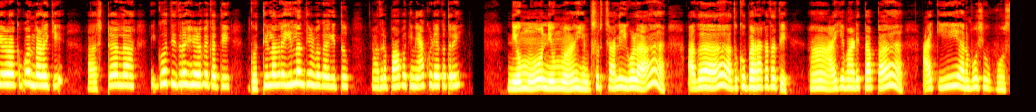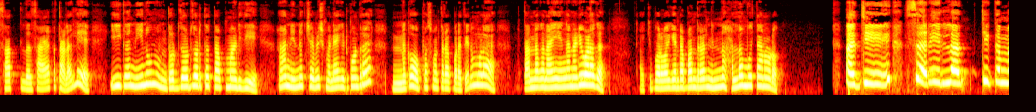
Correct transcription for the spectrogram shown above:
ಕೇಳಕ್ಕೆ ಬಂದಾಳಕಿ ಅಷ್ಟೇ ಅಲ್ಲ, ಈಗ ಗೊತ್ತಿದ್ರೆ ಹೇಳ್ಬೇಕತಿ ಗೊತ್ತಿಲ್ಲ ಅಂದ್ರೆ ಇಲ್ಲ ಅಂತ ಹೇಳ್ಬೇಕಾಗಿತ್ತು. ಆದ್ರೆ ಪಾಪಕಿನ ಯಾಕೆ ಹೊಡಿಯಾಕತ್ರಿ ನಿಮ್ಮ ನಿಮ್ಮ ಹೆಂಗಸರು ಚಾಲಿ ಇವಳ. ಅದ, ಅದಕ್ಕೂ ಬರಾಕತತಿ ಹಾಂ, ಆಕೆ ಮಾಡಿ ತಪ್ಪ. ಆಕಿ ಅನುಭವಿಸಿ ಸತ್ಲ ಸಾಯಕತ್ತಾಳಲ್ಲಿ. ಈಗ ನೀನು ದೊಡ್ಡ ದೊಡ್ಡ ದೊಡ್ಡ ತಪ್ಪು ಮಾಡಿದಿ. ಹಾಂ, ನಿನ್ನ ಕ್ಷಮಿಸಿ ಮನ್ಯಾಗ ಇಟ್ಕೊಂಡ್ರೆ, ನನಗೆ ವಾಪಸ್ ಮಾತಾಡಕ್ಕೆ ಬರತ್ತೇನು ಮುಳ? ತನ್ನಗ ನಾ ಹೆಂಗ ನಡಿ ಒಳಗೆ? ಆಕಿ ಪರವಾಗಿ ಏನಪ್ಪ ಬಂದ್ರೆ ನಿನ್ನ ಹಲ್ಲ ಮುತ್ತ ನೋಡು. ಅಜ್ಜಿ, ಸರಿ ಇಲ್ಲ ಚಿಕ್ಕಮ್ಮ,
